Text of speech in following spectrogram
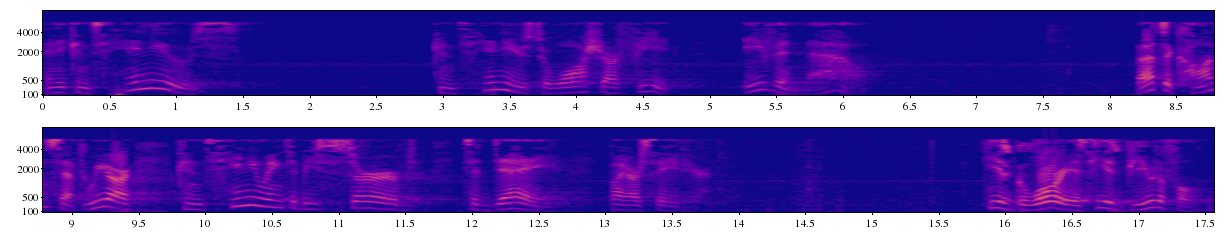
and He continues, continues to wash our feet, even now. That's a concept. We are continuing to be served today by our Savior. He is glorious. He is beautiful.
